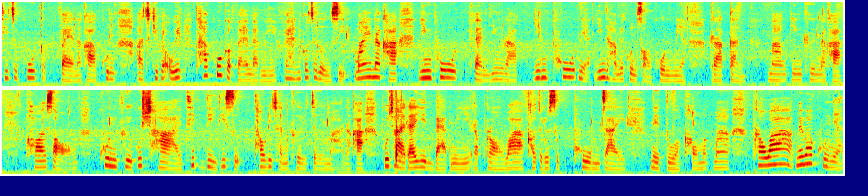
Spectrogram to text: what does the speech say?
ที่จะพูดกับแฟนนะคะ คุณอาจจะคิดว่าอุ้ยถ้าพูดกับแฟนแบบนี้ แฟนก็จะเหลิงสิไม่นะคะ ยิ่งพูดแฟนยิ่งรัก ยิ่งพูดเนี่ยยิ่งจะทำให้คุณสองคนเนี่ยรักกันมากยิ่งขึ้นนะคะ ข้อ 2 คุณคือผู้ชายที่ดีที่สุดเท่าที่ฉันเคยเจอมานะคะ ผู้ชายได้ยินแบบนี้รับรองว่าเขาจะรู้สึก ภูมิใจในตัวเขามากๆ เพราะว่าไม่ว่าคุณเนี่ย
